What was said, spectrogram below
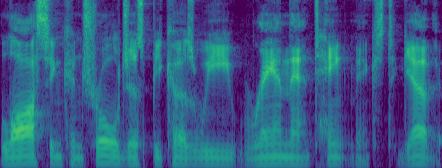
loss in control just because we ran that tank mix together.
